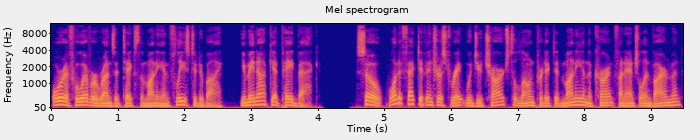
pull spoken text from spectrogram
or if whoever runs it takes the money and flees to Dubai, you may not get paid back. So, what effective interest rate would you charge to loan Predictit money in the current financial environment?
